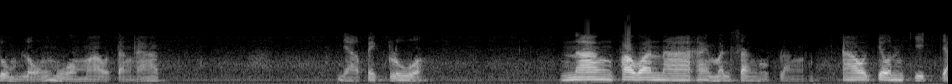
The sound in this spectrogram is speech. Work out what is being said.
ลุ่มหลงมัวเมาต่างหาก อย่าไปกลัว นั่งภาวนาให้มันสงบลัง เอาจนจิตใจ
